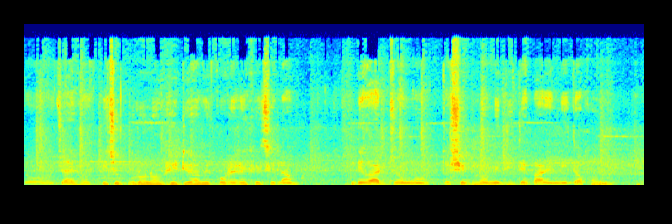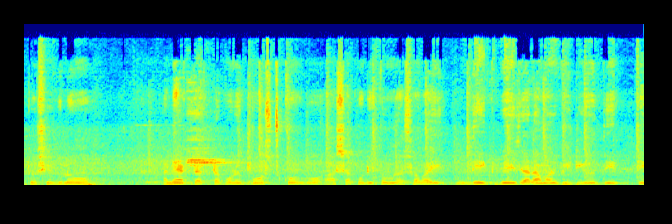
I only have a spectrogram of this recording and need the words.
তো যাই হোক, কিছু পুরনো ভিডিও আমি করে রেখেছিলাম দেওয়ার জন্য, তো সেগুলো আমি দিতে পারিনি তখন। তো সেগুলো আমি একটা একটা করে পোস্ট করব। আশা করি তোমরা সবাই দেখবে যারা আমার ভিডিও দেখতে।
